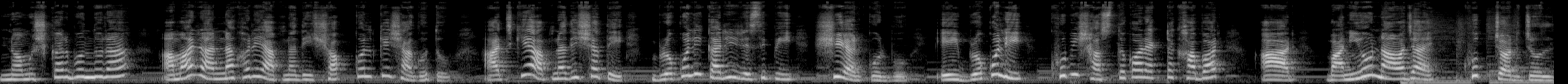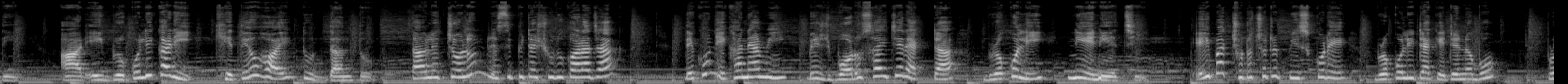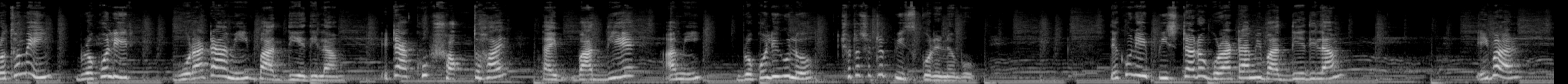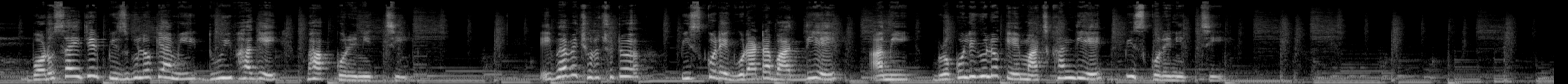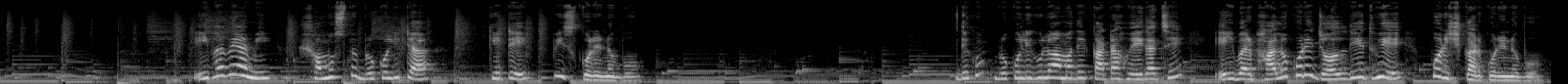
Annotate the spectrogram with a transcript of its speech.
নমস্কার বন্ধুরা, আমার রান্নাঘরে আপনাদের সকলকে স্বাগত। আজকে আপনাদের সাথে ব্রোকলি কারির রেসিপি শেয়ার করব। এই ব্রোকলি খুবই স্বাস্থ্যকর একটা খাবার আর বানিয়েও নেওয়া যায় খুব চটজলদি। আর এই ব্রোকলি কারি খেতেও হয় দুর্দান্ত। তাহলে চলুন রেসিপিটা শুরু করা যাক। দেখুন, এখানে আমি বেশ বড় সাইজের একটা ব্রোকলি নিয়ে নিয়েছি। এইবার ছোট ছোট পিস করে ব্রোকলিটা কেটে নেব। প্রথমেই ব্রোকলির গোড়াটা আমি বাদ দিয়ে দিলাম। এটা খুব শক্ত হয়, তাই বাদ দিয়ে আমি ব্রোকলিগুলো ছোট ছোট পিস করে নেব। দেখুন, এই পিসটারও গোড়াটা আমি বাদ দিয়ে দিলাম। এবার বড় সাইজের পিসগুলোকে আমি দুই ভাগে ভাগ করে নিচ্ছি। এইভাবে ছোট ছোট পিস করে গোড়াটা বাদ দিয়ে আমি ব্রোকলিগুলোকে মাঝখান দিয়ে পিস করে নিচ্ছি। এইভাবে আমি সমস্ত ব্রোকলিটা কেটে পিস করে নেব। দেখুন, ব্রোকলিগুলো আমাদের কাটা হয়ে গেছে। এইবার ভালো করে জল দিয়ে ধুয়ে পরিষ্কার করে নেব।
